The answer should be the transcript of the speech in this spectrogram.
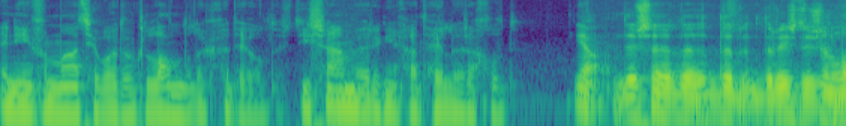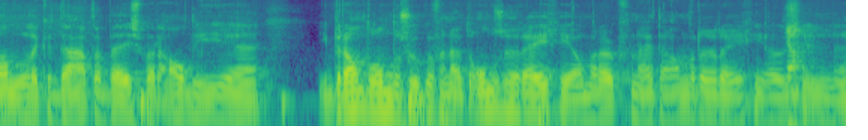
En die informatie wordt ook landelijk gedeeld. Dus die samenwerking gaat heel erg goed. Ja, dus eh, de- de- er is dus een landelijke database waar al die, eh, die brandonderzoeken vanuit onze regio, maar ook vanuit de andere regio's Ja. in eh,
